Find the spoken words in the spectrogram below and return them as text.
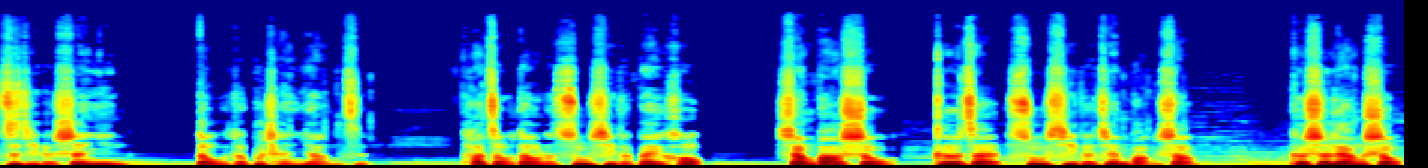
自己的声音，抖得不成样子。他走到了素系的背后，想把手搁在素系的肩膀上，可是两手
